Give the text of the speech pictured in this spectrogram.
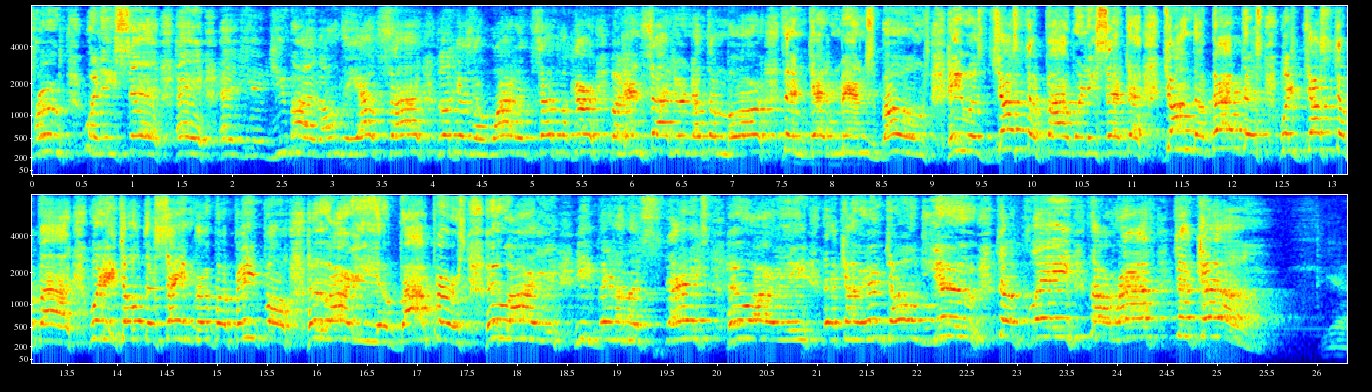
truth when he said, Hey, uh, you, you might on the outside look as a whited sepulchre, but inside you're nothing more than dead men's bones. He was justified when he said that John the Baptist Baptist was justified when he told the same group of people, Who are ye, you vipers? Who are ye, ye venomous snakes? Who are ye that who told you to flee the wrath to come? Yeah.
